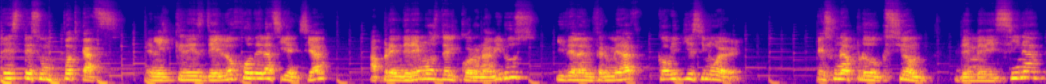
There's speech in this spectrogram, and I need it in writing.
Este es un podcast en el que desde el ojo de la ciencia aprenderemos del coronavirus y de la enfermedad COVID-19. Es una producción de medicina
